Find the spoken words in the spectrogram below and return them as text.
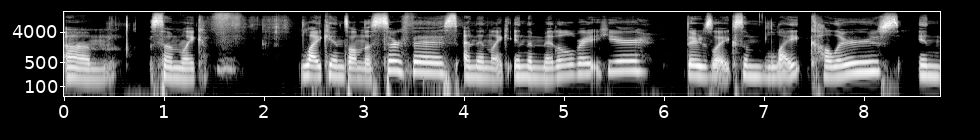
um some like f- lichens on the surface and then like in the middle right here there's like some light colors in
